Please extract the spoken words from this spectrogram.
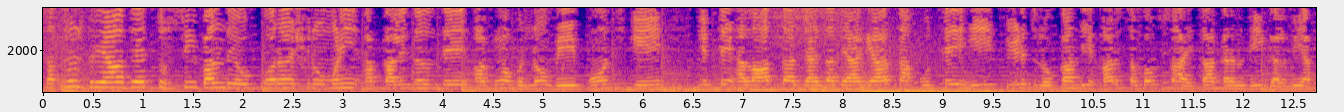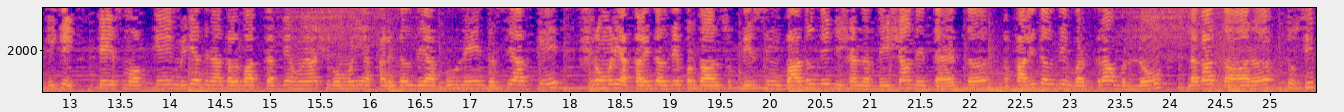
ਸਤਲੁਜ ਦਰਿਆ ਦੇ ਤੁਸੀਂ ਬੰਦ ਦੇ ਉੱਪਰ ਸ਼੍ਰੋਮਣੀ ਅਕਾਲੀ ਦਲ ਦੇ ਆਗੂਆਂ ਵੱਲੋਂ ਵੀ ਪਹੁੰਚ ਕੇ ਜਿੱਥੇ ਹਾਲਾਤ ਦਾ ਜਾਇਜ਼ਾ ਲਿਆ ਗਿਆ, ਤਾਂ ਉੱਥੇ ਹੀ ਪੀੜਤ ਲੋਕਾਂ ਦੀ ਹਰ ਸੰਭਵ ਸਹਾਇਤਾ ਕਰਨ ਦੀ ਗੱਲ ਵੀ ਆਖੀ ਗਈ। ਤੇ ਇਸ ਮੌਕੇ ਮੀਡੀਆ ਦੇ ਨਾਲ ਗੱਲਬਾਤ ਕਰਦਿਆਂ ਹੋਇਆ ਸ਼੍ਰੋਮਣੀ ਅਕਾਲੀ ਦਲ ਦੇ ਆਗੂ ਨੇ ਦੱਸਿਆ ਕਿ ਸ਼੍ਰੋਮਣੀ ਅਕਾਲੀ ਦਲ ਦੇ ਪ੍ਰਧਾਨ ਸੁਖਬੀਰ ਸਿੰਘ ਬਾਦਲ ਦੇ ਦਿਸ਼ਾ ਨਿਰਦੇਸ਼ਾਂ ਦੇ ਤਹਿਤ ਅਕਾਲੀ ਦਲ ਦੇ ਵਰਕਰਾਂ ਵੱਲੋਂ ਲਗਾਤਾਰ ਤੁਸੀਂ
